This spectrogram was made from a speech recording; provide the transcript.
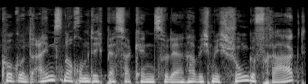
Guck, und eins noch, um dich besser kennenzulernen, habe ich mich schon gefragt,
